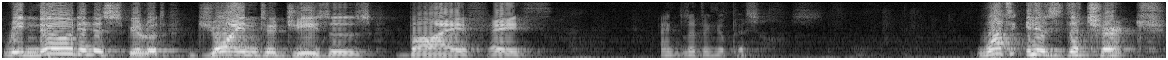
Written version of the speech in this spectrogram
renewed in his spirit, joined to Jesus by faith and living epistle. What is the church?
